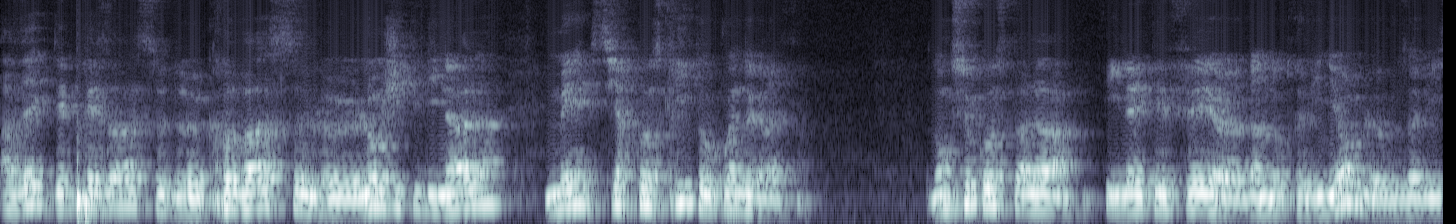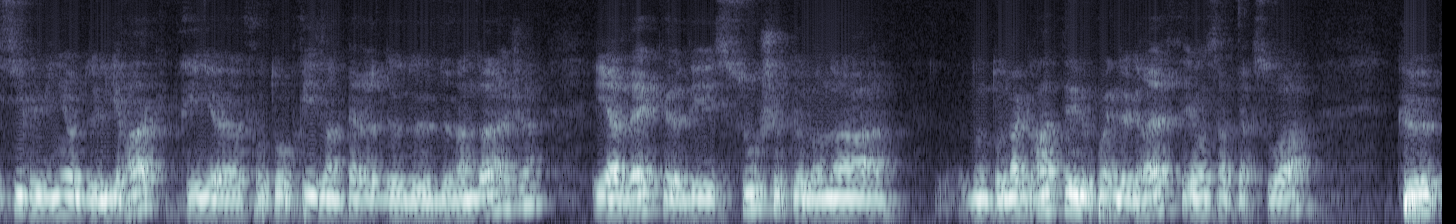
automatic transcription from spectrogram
avec des présences de crevasses longitudinales mais circonscrite au point de greffe. Donc ce constat-là, il a été fait euh, dans d'autres vignobles. Vous avez ici le vignoble de l'Irak, euh, photo prise en période de, vendage, et avec euh, des souches que l'on a, dont on a gratté le point de greffe, et on s'aperçoit que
